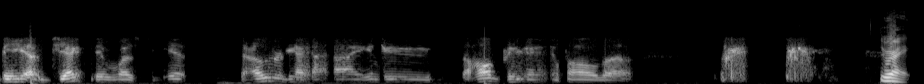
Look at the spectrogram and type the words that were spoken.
the objective was to get the other guy into the hog pen with all the right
